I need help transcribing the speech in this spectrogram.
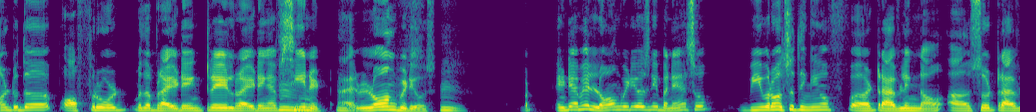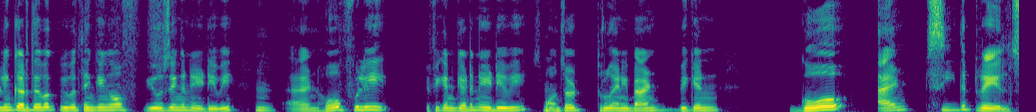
onto the off road मतलब riding trail riding i've hmm. seen it hmm. uh, long videos hmm. but India में long videos नहीं बने हैं so we were also thinking of uh, traveling now uh, so traveling करते वक्त we were thinking of using an ADV Hmm. and hopefully if we can get an ADV sponsored through any band we can go and see the trails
